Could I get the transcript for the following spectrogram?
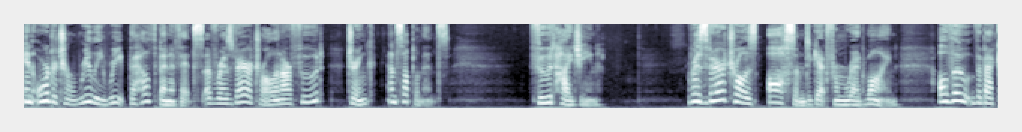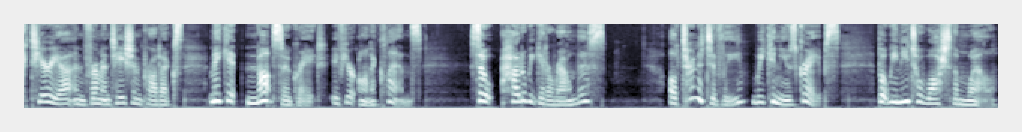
in order to really reap the health benefits of resveratrol in our food, drink, and supplements. Food hygiene. Resveratrol is awesome to get from red wine, although the bacteria and fermentation products make it not so great if you're on a cleanse. So, how do we get around this? Alternatively, we can use grapes, but we need to wash them well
